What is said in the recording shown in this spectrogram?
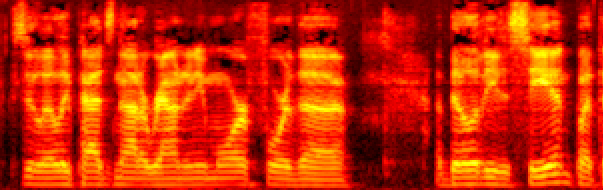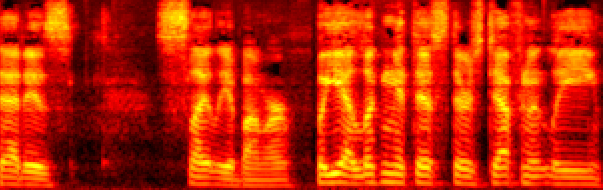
because the lily pad's not around anymore for the ability to see it. But that is slightly a bummer. But yeah, looking at this, there's definitely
